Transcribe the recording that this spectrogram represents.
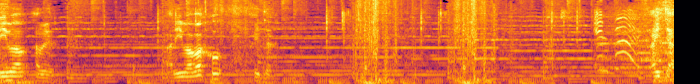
Arriba, a ver. Arriba, abajo. Ahí está. Ahí está.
